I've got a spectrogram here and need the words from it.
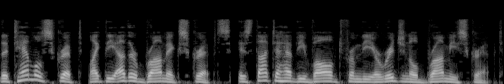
The Tamil script, like the other Brahmic scripts, is thought to have evolved from the original Brahmi script.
